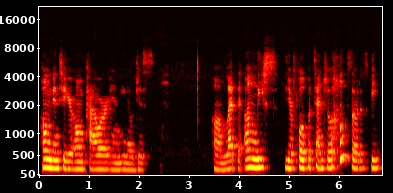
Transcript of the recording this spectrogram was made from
honed into your own power and, you know, just um, let the unleash your full potential, so to speak?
